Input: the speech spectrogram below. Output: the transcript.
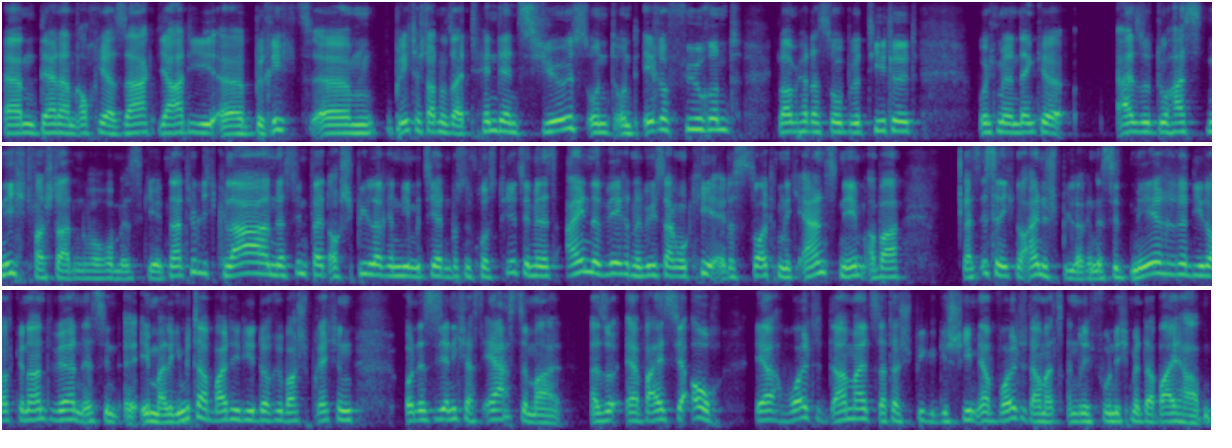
ähm, der dann auch ja sagt, ja, die äh, Berichts, ähm, Berichterstattung sei tendenziös und, und irreführend, glaube ich, hat das so betitelt, wo ich mir dann denke, also du hast nicht verstanden, worum es geht. Natürlich, klar, und das sind vielleicht auch Spielerinnen, die mit Sicherheit ein bisschen frustriert sind. Wenn es eine wäre, dann würde ich sagen, okay, ey, das sollte man nicht ernst nehmen, aber es ist ja nicht nur eine Spielerin, es sind mehrere, die dort genannt werden, es sind äh, ehemalige Mitarbeiter, die darüber sprechen und es ist ja nicht das erste Mal. Also er weiß ja auch, er wollte damals, hat der Spiegel geschrieben, er wollte damals André Fuhr nicht mehr dabei haben.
